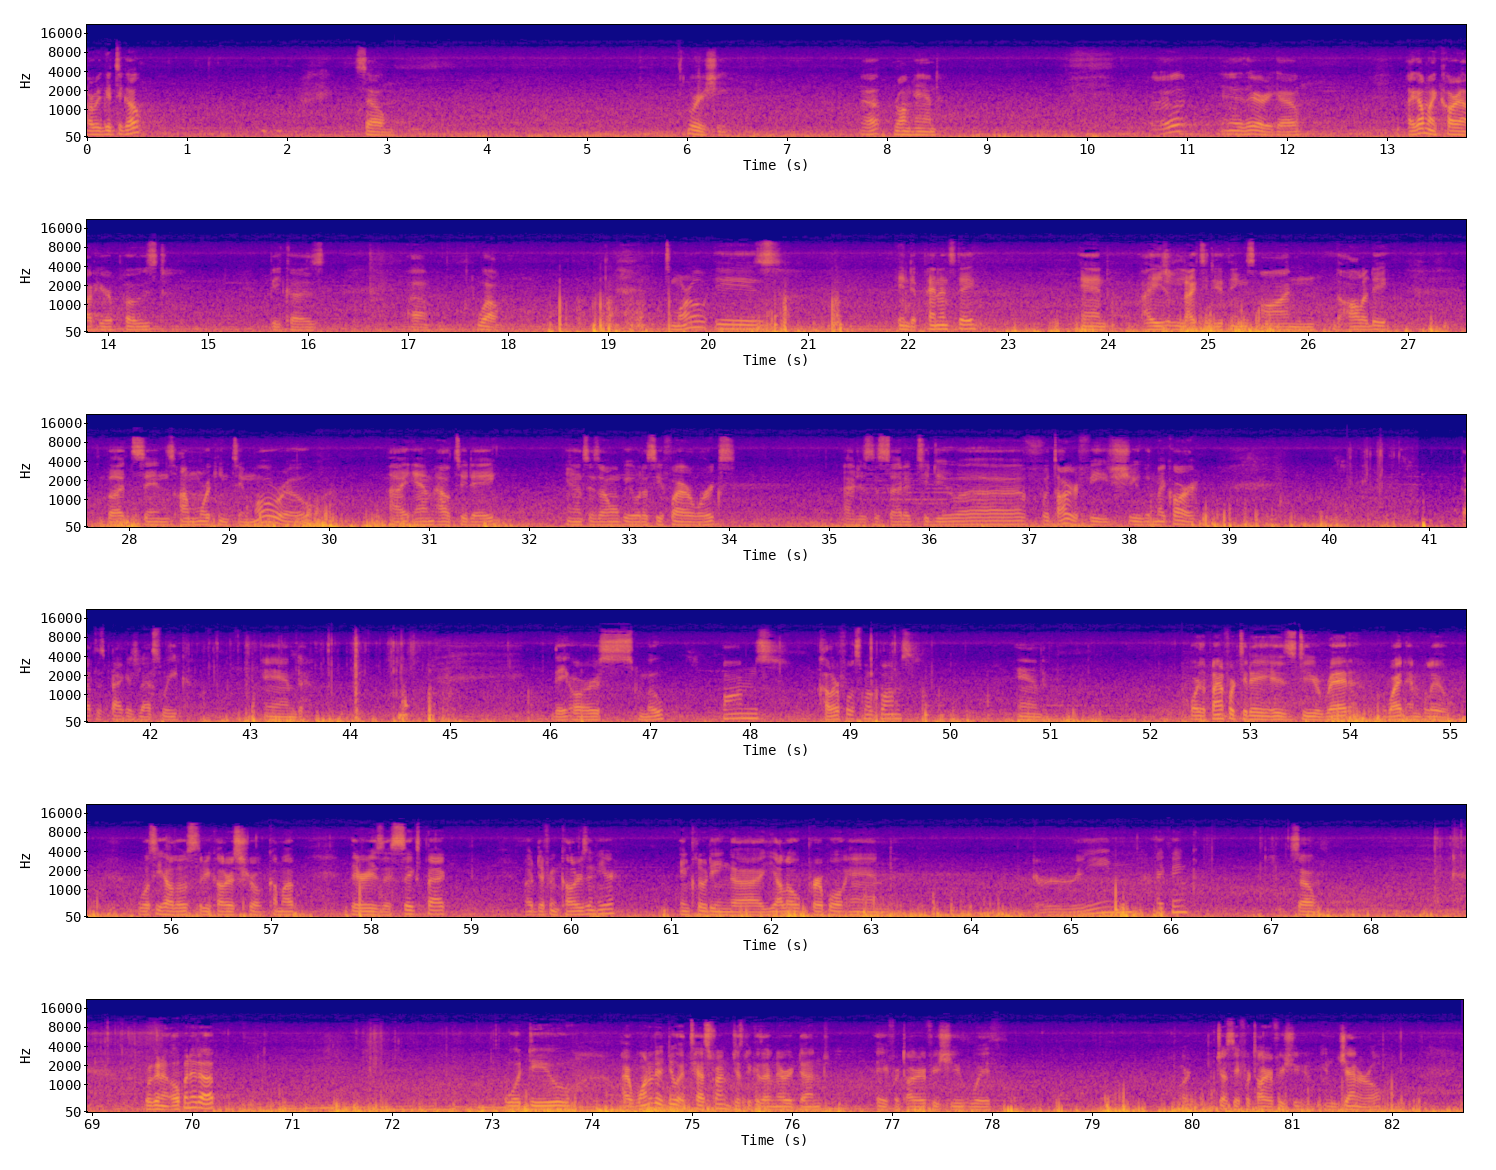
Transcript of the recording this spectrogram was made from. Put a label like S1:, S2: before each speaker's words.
S1: Are we good to go? So, where is she? Oh, wrong hand. Oh, yeah, there we go. I got my car out here posed because, um, well, tomorrow is Independence Day, and I usually like to do things on the holiday. But since I'm working tomorrow, I am out today, and since I won't be able to see fireworks, I just decided to do a photography shoot with my car. Got this package last week, and they are smoke bombs, colorful smoke bombs, and or the plan for today is do red, white, and blue. We'll see how those three colors come up. There is a six pack of different colors in here, including uh, yellow, purple, and green, I think. So we're gonna open it up. We'll do. I wanted to do a test run just because I've never done a photography shoot with, or just a photography shoot in general.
